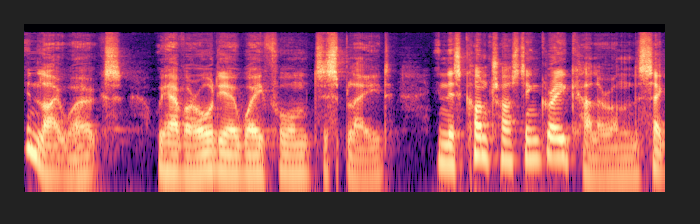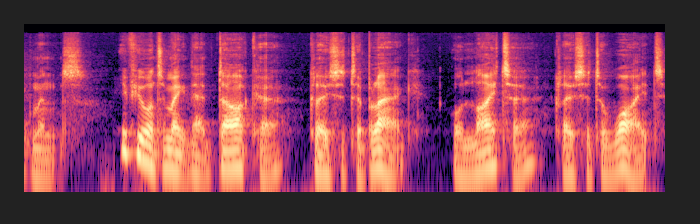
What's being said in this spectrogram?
In Lightworks, we have our audio waveform displayed in this contrasting grey colour on the segments. If you want to make that darker, closer to black, or lighter, closer to white,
